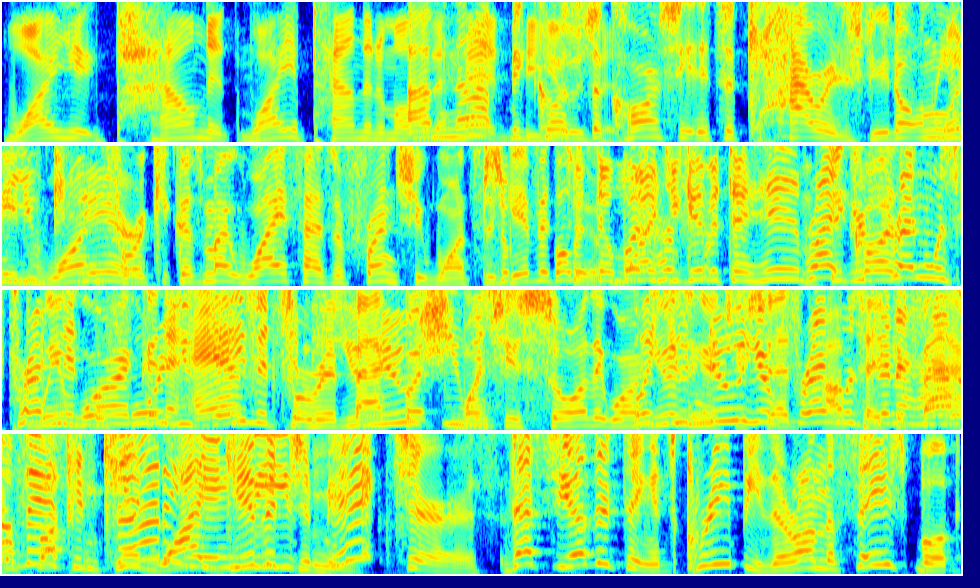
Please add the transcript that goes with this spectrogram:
Why are you pounding? Why are you pounding him over the I'm not head? to because use the it? car seat. It's a carriage. You don't only What need you one care? for it. Because my wife has a friend she wants to give it but to. then why'd you give it to him? Right, because your friend was pregnant we weren't before you gave it to for me. it you back, knew but she when was, she saw they weren't but using you it, knew she your said, friend "I'll was take gonna have a fucking kid. Why give it to me? Pictures. That's the other thing. It's creepy. They're on the Facebook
